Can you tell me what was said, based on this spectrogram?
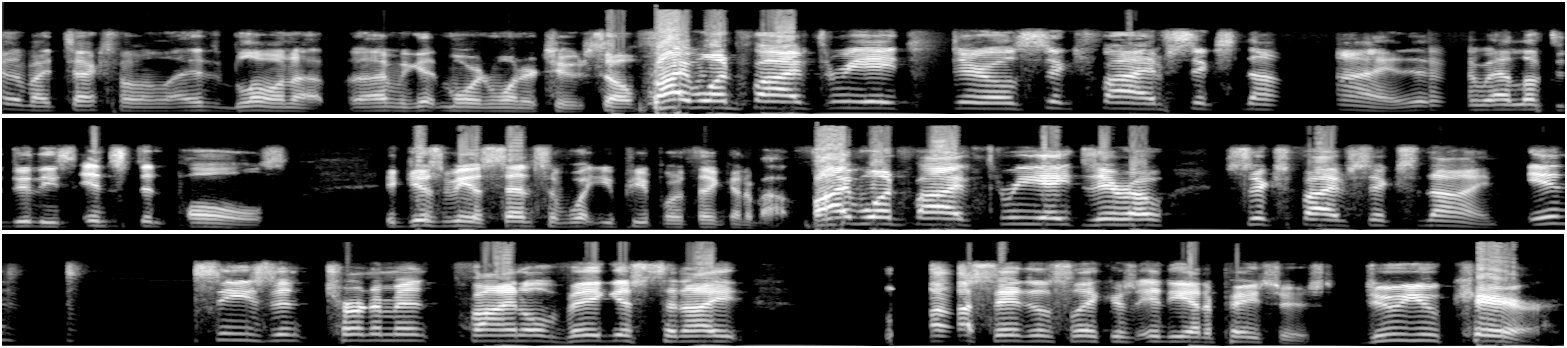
at my text phone; it's blowing up. I'm getting more than one or two. So five one five three eight zero six five six nine. I love to do these instant polls. It gives me a sense of what you people are thinking about. 515 380 6569. Season tournament final Vegas tonight. Los Angeles Lakers, Indiana Pacers. Do you care?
